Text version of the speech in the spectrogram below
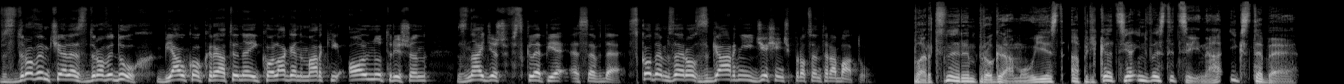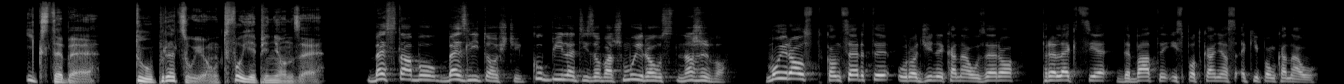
W zdrowym ciele zdrowy duch. Białko, kreatynę i kolagen marki All Nutrition znajdziesz w sklepie SFD. Z kodem 0 zgarnij 10% rabatu. Partnerem programu jest aplikacja inwestycyjna XTB. XTB. Tu pracują Twoje pieniądze. Bez tabu, bez litości. Kup bilet i zobacz mój roast na żywo. Mój roast, koncerty, urodziny kanału Zero, prelekcje, debaty i spotkania z ekipą kanału.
